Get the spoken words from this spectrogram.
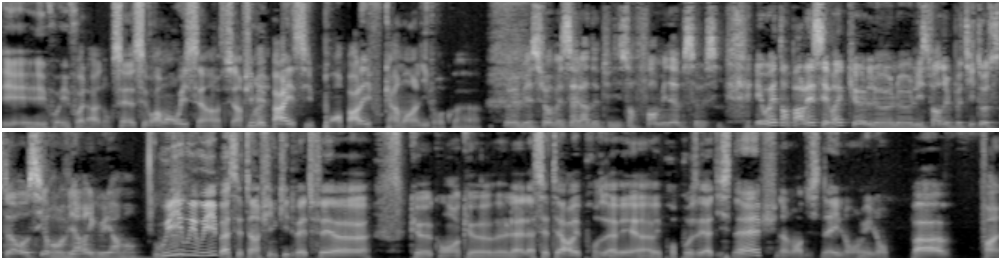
et, et, voilà donc c'est vraiment oui c'est un, un film et pareil si pour en parler il faut carrément un livre quoi. Oui bien sûr mais ça a l'air d'être une histoire formidable ça aussi. Et ouais t'en parlais c'est vrai que l'histoire du petit toaster aussi revient régulièrement. Oui oui oui bah c'était un film qui devait être fait euh, que que la, la 7 heures avait, avait, avait proposé à Disney puis finalement Disney ils l'ont ils l'ont pas enfin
